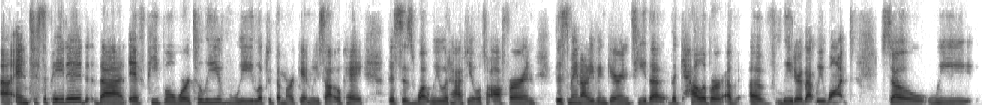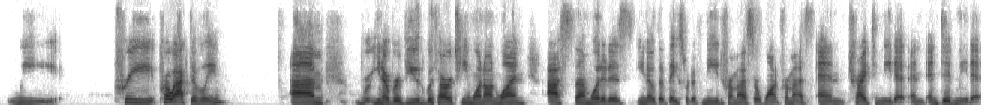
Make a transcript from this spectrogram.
uh, anticipated that if people were to leave we looked at the market and we saw okay this is what we would have to be able to offer and this may not even guarantee the the caliber of, of leader that we want. So we we pre proactively um, you know, reviewed with our team one-on-one, asked them what it is, you know, that they sort of need from us or want from us and tried to meet it and, and did meet it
